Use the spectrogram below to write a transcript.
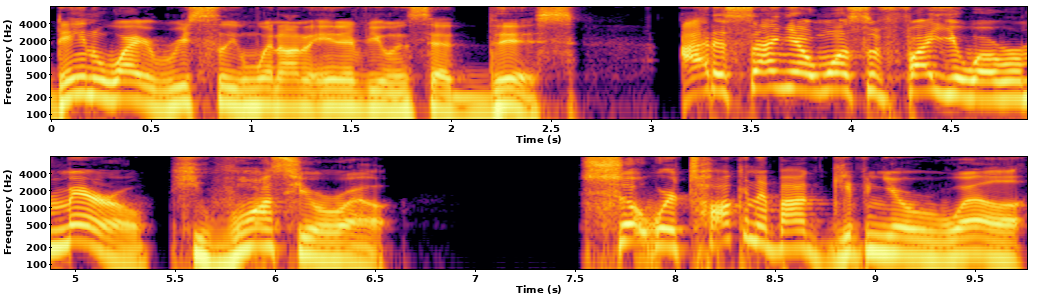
Dana White recently went on an interview and said this Adesanya wants to fight Yoel Romero. He wants Yoel. So we're talking about giving Yoel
